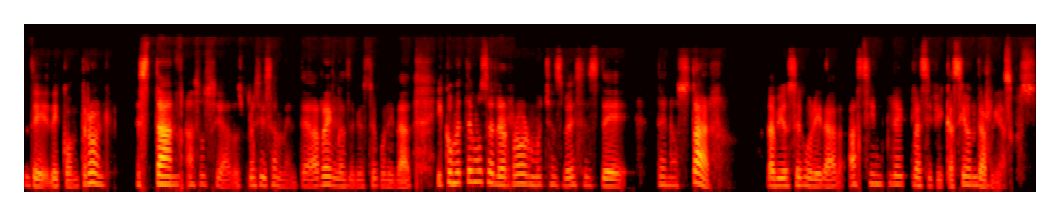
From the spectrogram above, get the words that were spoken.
de control están asociados precisamente a reglas de bioseguridad y cometemos el error muchas veces de denostar la bioseguridad a simple clasificación de riesgos.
